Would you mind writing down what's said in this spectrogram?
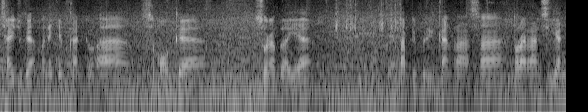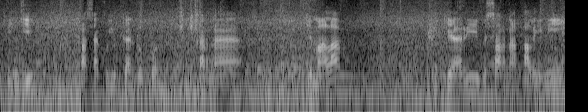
saya juga menitipkan doa semoga Surabaya tetap diberikan rasa toleransi yang tinggi, rasa guyup dan rukun. Karena di malam di hari besar Natal ini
